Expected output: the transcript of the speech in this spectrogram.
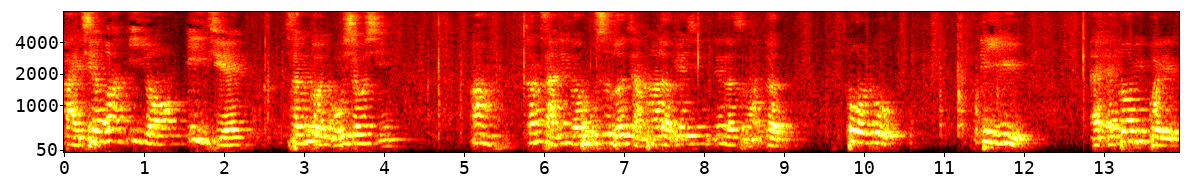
百千万亿哦，亿劫沉沦无修行啊！刚才那个护士不是讲他的冤心那个什么的堕入地狱，哎哎，堕入鬼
